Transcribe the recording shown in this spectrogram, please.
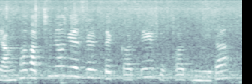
양파가 투명해질 때까지 볶아줍니다.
